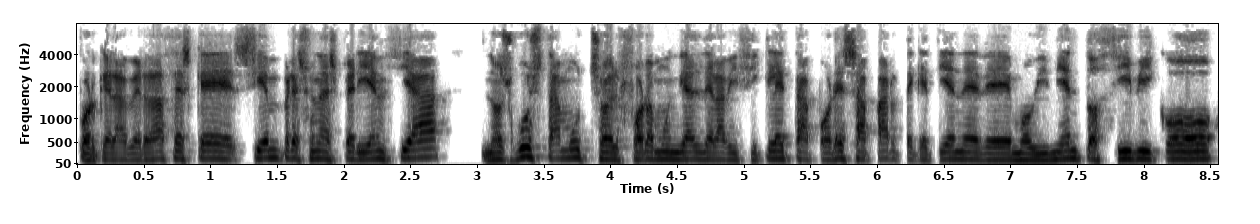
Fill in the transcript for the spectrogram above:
porque la verdad es que siempre es una experiencia nos gusta mucho el Foro Mundial de la Bicicleta por esa parte que tiene de movimiento cívico,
